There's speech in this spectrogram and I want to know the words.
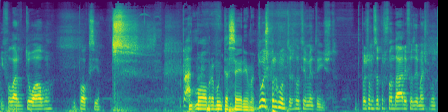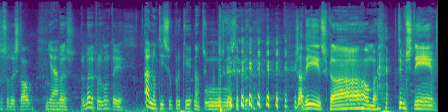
e falar do teu álbum Hipóxia. Uma obra muito a séria, mano. Duas perguntas relativamente a isto. Depois vamos aprofundar e fazer mais perguntas sobre este álbum. Yeah. Mas a primeira pergunta é: Ah, não te disse o porquê. Não, desculpa, O- eu esqueci a pergunta. Já dizes, calma, temos tempo.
